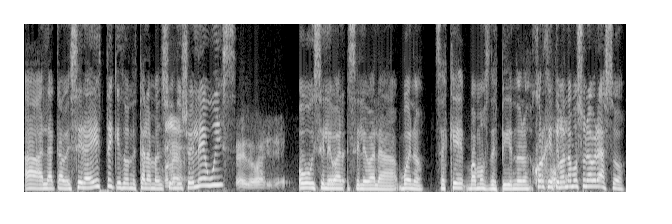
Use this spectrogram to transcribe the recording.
a la cabecera este, que es donde está la mansión Hola. de Joe Lewis. Pero, eh, Uy, se le va, se le va la. Bueno, ¿sabes qué? Vamos despidiéndonos. Jorge, te mandamos un abrazo.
